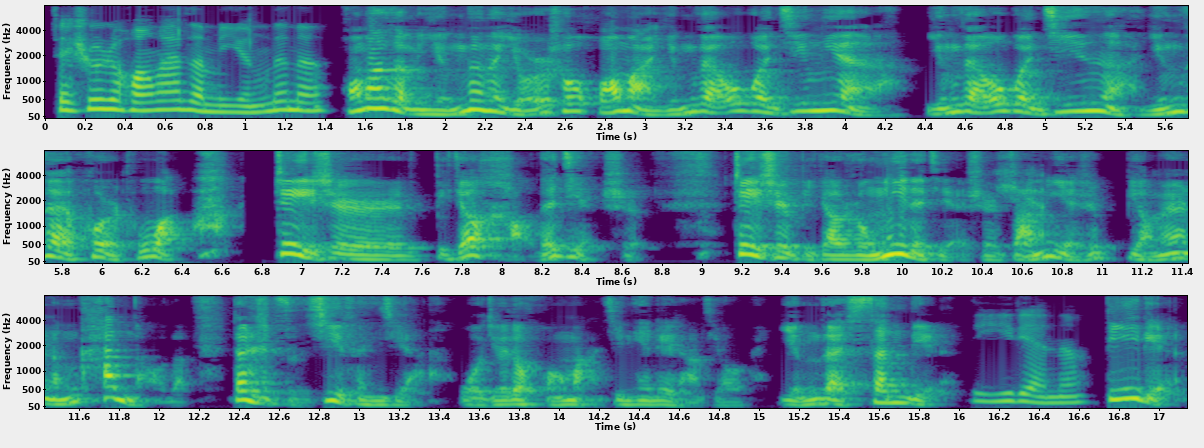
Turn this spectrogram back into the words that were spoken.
再说说皇马怎么赢的呢？皇马怎么赢的呢？有人说皇马赢在欧冠经验啊，赢在欧冠基因啊，赢在库尔图瓦、啊，这是比较好的解释，这是比较容易的解释，咱们也是表面上能看到的。但是仔细分析啊，我觉得皇马今天这场球赢在三点。第一点呢？第一点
